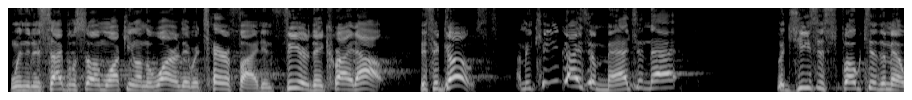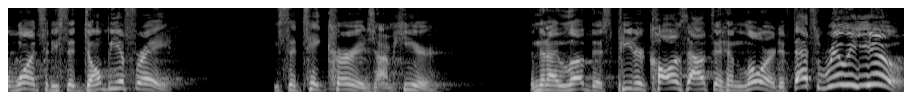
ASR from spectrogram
When the disciples saw him walking on the water, they were terrified. In fear, they cried out, It's a ghost. I mean, can you guys imagine that? But Jesus spoke to them at once and he said, Don't be afraid. He said, Take courage, I'm here. And then I love this. Peter calls out to him, Lord, if that's really you,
